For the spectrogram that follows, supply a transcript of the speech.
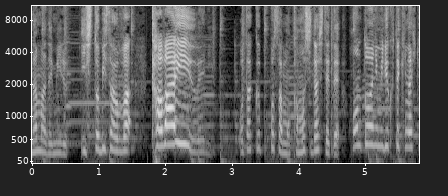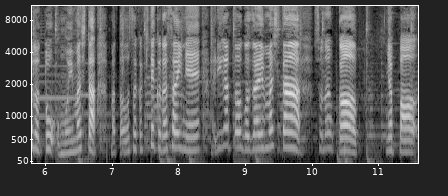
生で見る石飛さんは、可愛い上に、オタクっぽさも醸し出してて、本当に魅力的な人だと思いました。また大阪来てくださいね。ありがとうございました。そうなんか、やっぱ、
